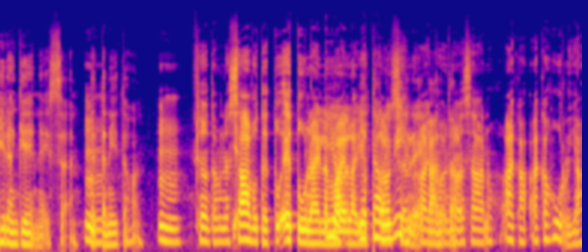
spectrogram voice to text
heidän geeneissään, mm. että niitä on. Mm, se on tämmöinen saavutettu etu näillä joo, mailla, jotka oli sen aikoinaan saanut. Aika, aika hurja.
